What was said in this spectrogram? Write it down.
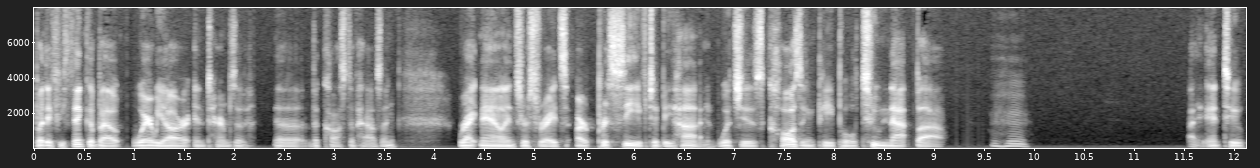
But if you think about where we are in terms of uh, the cost of housing right now interest rates are perceived to be high which is causing people to not buy. And to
